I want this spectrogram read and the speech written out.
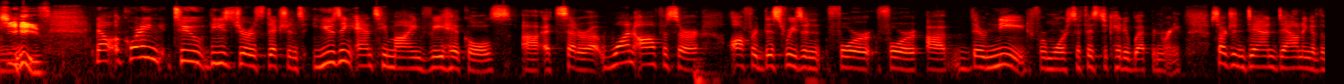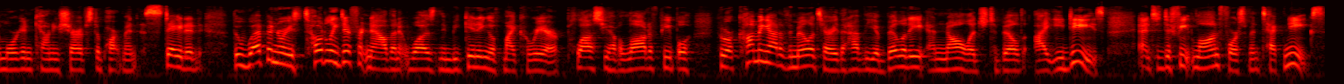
Jeez. Now, according to these jurisdictions, using anti-mine vehicles, uh, et cetera, one officer offered this reason for for uh, their need for more sophisticated weaponry. Sergeant Dan Downing of the Morgan County Sheriff's Department stated, "The weaponry is totally different now than it was in the beginning of my career. Plus, you have a lot of people who are coming out of the military that have the ability and knowledge to build IEDs and to defeat law enforcement techniques."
